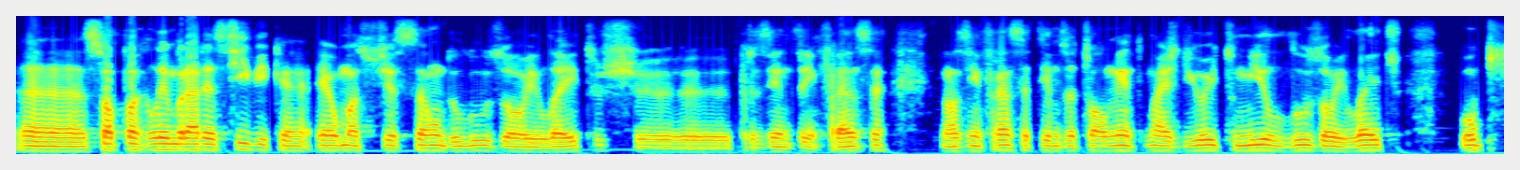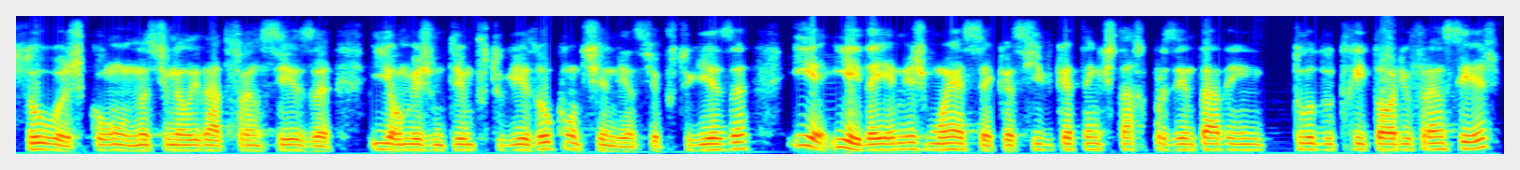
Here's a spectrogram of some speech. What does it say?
ah, só para relembrar, a Cívica é uma associação de luso-eleitos eh, presentes em França. Nós em França temos atualmente mais de 8 mil luso-eleitos, ou pessoas com nacionalidade francesa e ao mesmo tempo portuguesa ou com descendência portuguesa. E a, e a ideia é mesmo essa, é que a Cívica tem que estar representada em todo o território francês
